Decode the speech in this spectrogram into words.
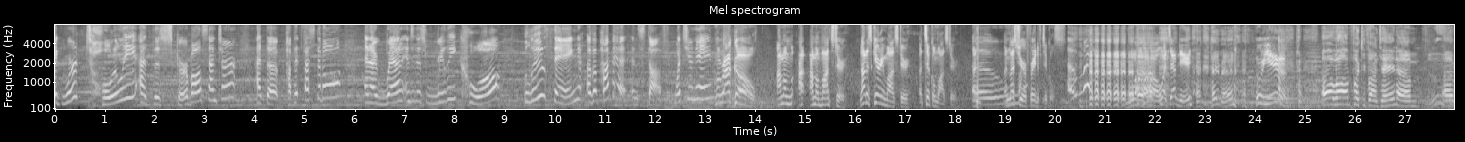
like, we're totally at the Skirball Center at the Puppet Festival, and I ran into this really cool blue thing of a puppet and stuff. What's your name? Mo'Roko! I'm a, I'm a monster. Not a scary monster, a tickle monster. Un- Oh unless you're afraid of tickles. Oh my! Whoa, what's up, dude? Hey, man. Who are you? Oh, well, I'm Funky Fontane. Um, uh,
